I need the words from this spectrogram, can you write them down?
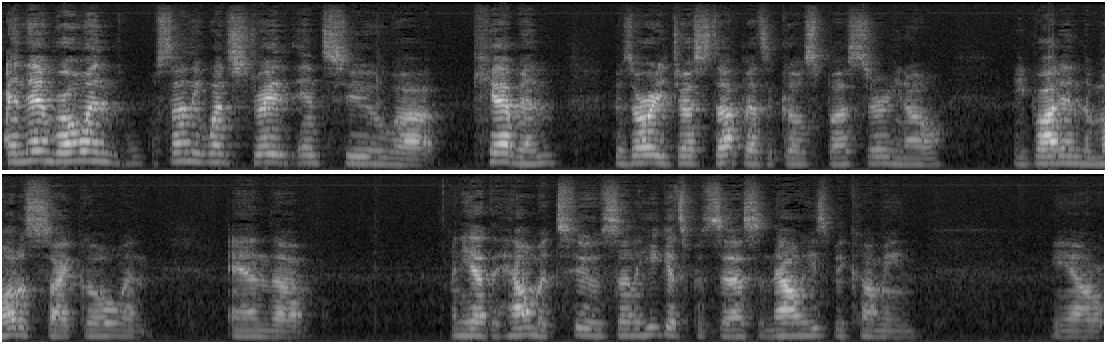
And then Rowan suddenly went straight into uh, Kevin, who's already dressed up as a Ghostbuster. You know, he brought in the motorcycle and and uh, and he had the helmet too. Suddenly he gets possessed, and now he's becoming, you know,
